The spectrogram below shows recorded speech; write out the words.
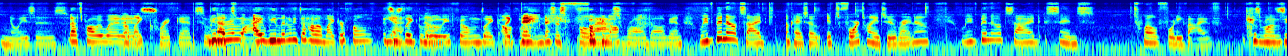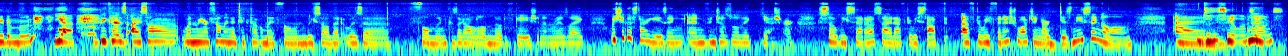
noises that's probably what it is. or like crickets. we that's literally, why. I we literally don't have a microphone. It's just Yeah, like no. literally filmed like like this is full fucking ass off. raw dogging. We've been outside. Okay, so it's 4:22 right now. We've been outside since 12:45. because we wanted to see the moon. Yeah, because I saw when we were filming a TikTok on my phone, we saw that it was a full moon because I got a little notification and it was like, we should go stargazing. And Vincenza was like, yeah, sure. So we sat outside after we stopped, after we finished watching our Disney sing along. And Disney sing-along songs.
